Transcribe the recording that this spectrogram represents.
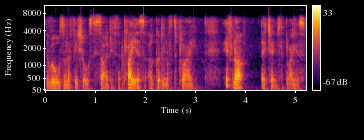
the rules and officials decide if the players are good enough to play. If not, they change the players.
